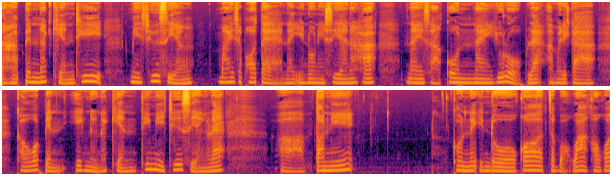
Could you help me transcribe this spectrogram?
นะคะ เป็นนักเขียนที่มีชื่อเสียงไม่เฉพาะแต่ในอินโดนีเซียนะคะ ในสากลในยุโรปและอเมริกา เขาก็เป็นอีกหนึ่งนักเขียนที่มีชื่อเสียงและอตอนนี้คนในอินโดก็จะบอกว่าเขาก็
